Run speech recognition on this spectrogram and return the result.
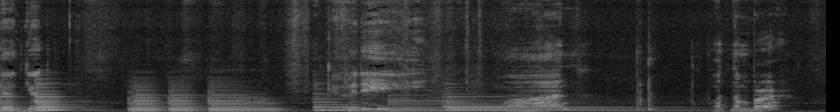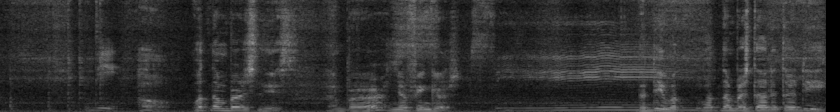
good, good. Number? D Oh, what number is this? Number in your fingers. C The D. What what number is the letter D?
